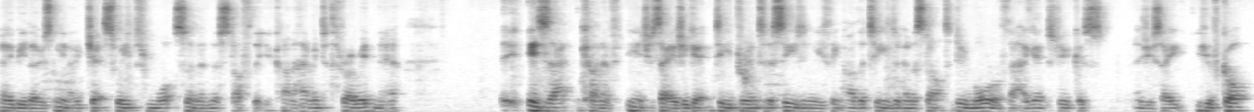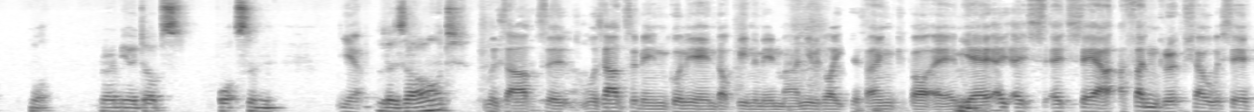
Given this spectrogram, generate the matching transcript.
maybe those you know jet sweeps from Watson and the stuff that you're kind of having to throw in there. Is that kind of you say as you get deeper into the season, you think other teams are going to start to do more of that against you because, as you say, you've got what Romeo Doubs Watson, yeah, Lazard. Lazard's the Lazard's the main going to end up being the main man. You would like to think, but um, mm. yeah, it, it's it's uh, a thin group, shall we say?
